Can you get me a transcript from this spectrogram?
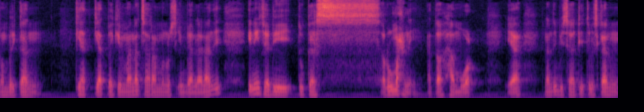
memberikan kiat-kiat bagaimana cara menulis impian dan nanti ini jadi tugas rumah nih atau homework ya nanti bisa dituliskan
